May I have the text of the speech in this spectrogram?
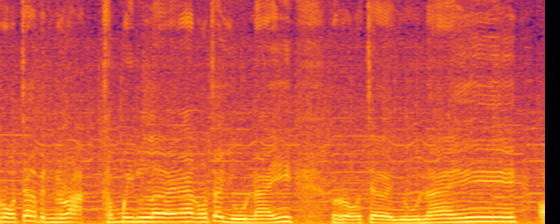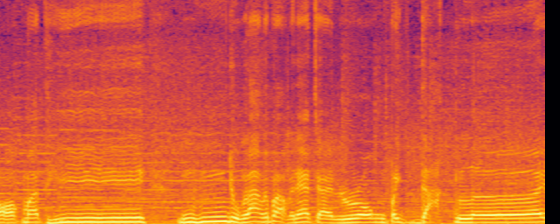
โรเจอร์เป็นหลักทมินเลยนะ โรเจอร์อยู่ไหน โรเจอร์อยู่ไหน ออกมาทีอยู่ล่างหรือเปล่าไม่แน่ใจลงไปดักเลย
